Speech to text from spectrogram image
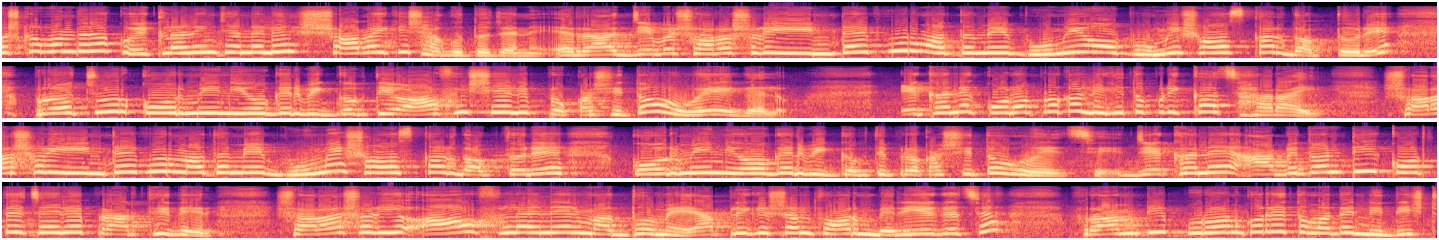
নমস্কার বন্ধুরা কুইক লার্নিং চ্যানেলে সবাইকে স্বাগত জানাই। রাজ্যে বা সরাসরি ইন্টারভিউর মাধ্যমে ভূমি ও ভূমি সংস্কার দপ্তরে প্রচুর কর্মী নিয়োগের বিজ্ঞপ্তি অফিসিয়ালি প্রকাশিত হয়ে গেল। এখানে কোনো প্রকার লিখিত পরীক্ষা ছাড়াই সরাসরি ইন্টারভিউর মাধ্যমে ভূমি সংস্কার দপ্তরে কর্মী নিয়োগের বিজ্ঞপ্তি প্রকাশিত হয়েছে, যেখানে আবেদনটি করতে চাইলে প্রার্থীদের সরাসরি অফলাইনের মাধ্যমে অ্যাপ্লিকেশন ফর্ম বেরিয়ে গেছে ফর্মটি পূরণ করে তোমাদের নির্দিষ্ট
